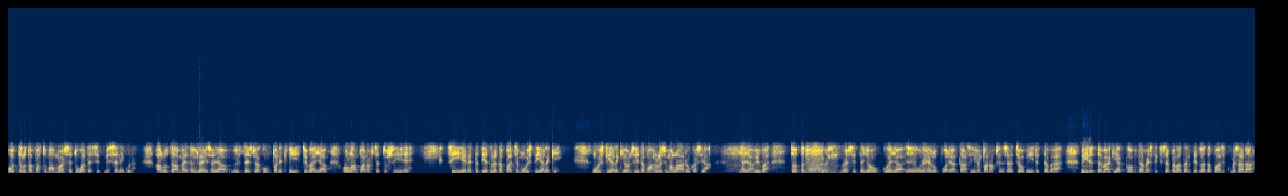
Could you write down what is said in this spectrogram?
ottelutapahtuma on myös se tuote, sit, missä niin kuin halutaan meidän yleisö ja yhteistyökumppanit viihtyvän ja ollaan panostettu siihen, siihen että tietyllä tapaa että se muistijälki, muistijälki on siitä mahdollisimman laadukas ja, ja, ja hyvä totta kai myös, myös sitten joukkue ja, ja urheilupuoli antaa siihen panoksensa, että se on viihdyttävää. Viihdyttävää kiekkoa pitää Mestiksessä pelata niin tietyllä tapaa, kun me saadaan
